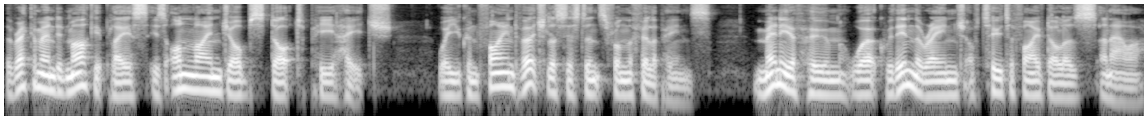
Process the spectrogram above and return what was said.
The recommended marketplace is onlinejobs.ph, where you can find virtual assistants from the Philippines, many of whom work within the range of 2 to $5 an hour.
